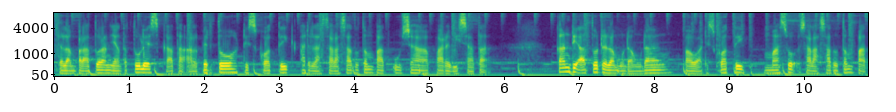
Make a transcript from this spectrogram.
Dalam peraturan yang tertulis, kata Alberto, diskotik adalah salah satu tempat usaha pariwisata. Kan diatur dalam undang-undang bahwa diskotik masuk salah satu tempat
